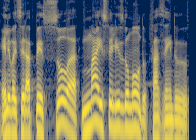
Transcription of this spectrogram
Ele vai ser a pessoa mais feliz do mundo fazendo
